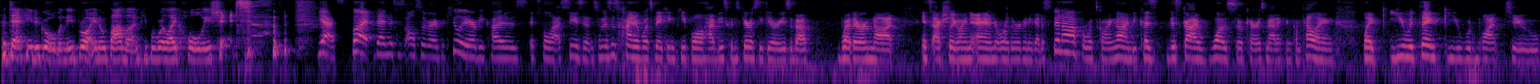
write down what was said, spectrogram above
a decade ago when they brought in Obama and people were like, holy shit. yes, but then this is also very peculiar because it's the last season. So this is kind of what's making people have these conspiracy theories about whether or not it's actually going to end or we're going to get a spin-off or what's going on because this guy was so charismatic and compelling. Like you would think you would want to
